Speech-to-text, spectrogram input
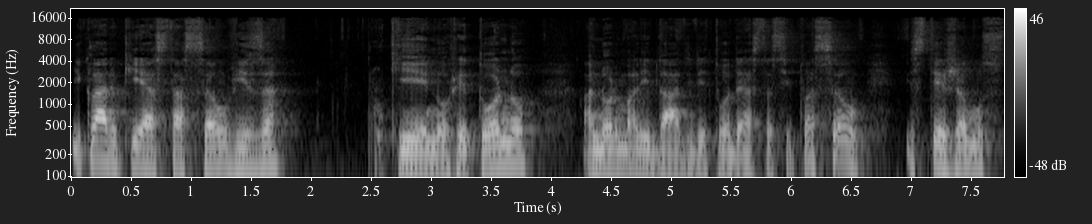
E claro que esta ação visa que no retorno à normalidade de toda esta situação estejamos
